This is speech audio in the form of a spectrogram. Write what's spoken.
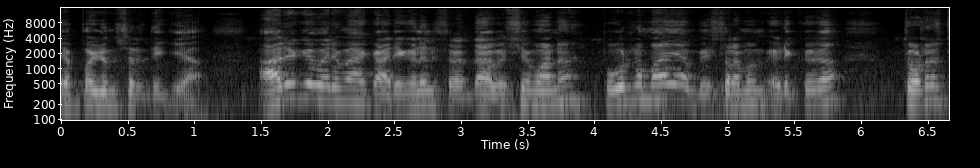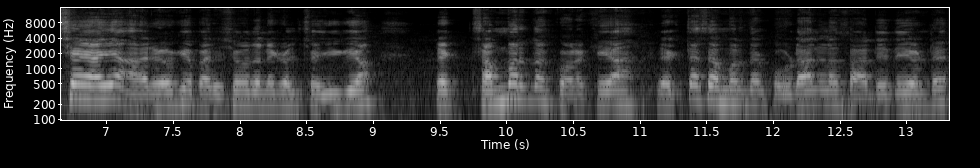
എപ്പോഴും ശ്രദ്ധിക്കുക. ആരോഗ്യപരമായ കാര്യങ്ങളിൽ ശ്രദ്ധ ആവശ്യമാണ്. പൂർണമായ വിശ്രമം എടുക്കുക. തുടർച്ചയായ ആരോഗ്യ പരിശോധനകൾ ചെയ്യുക. സമ്മർദ്ദം കുറയ്ക്കുക. രക്തസമ്മർദ്ദം കൂടാനുള്ള സാധ്യതയുണ്ട്.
